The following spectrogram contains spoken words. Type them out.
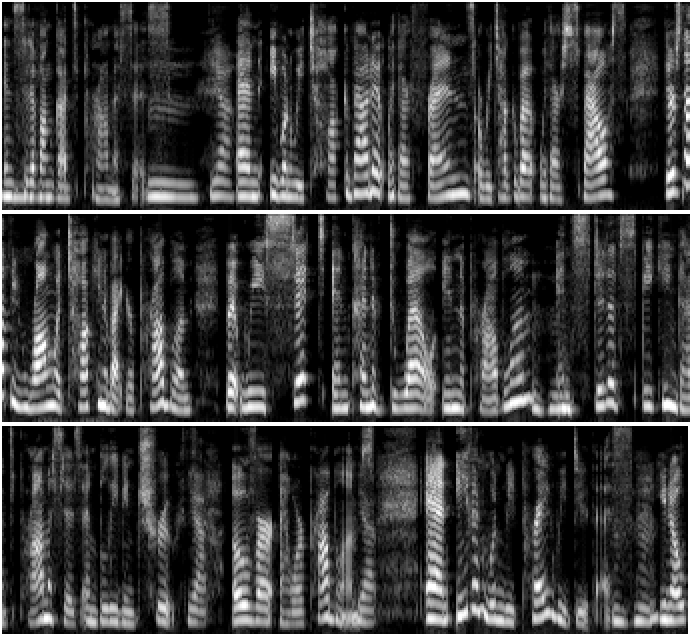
instead of on God's promises. Mm, yeah. And even when we talk about it with our friends or we talk about it with our spouse, there's nothing wrong with talking about your problem, but we sit and kind of dwell in the problem Mhm. instead of speaking God's promises and believing truth Yeah. over our problems. Yeah. And even when we pray, we do this. Mhm. You know,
